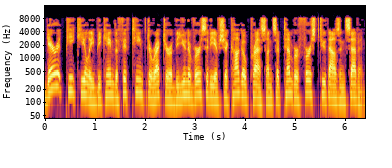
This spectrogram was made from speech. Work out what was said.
Garrett P. Kiely became the 15th director of the University of Chicago Press on September 1, 2007.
